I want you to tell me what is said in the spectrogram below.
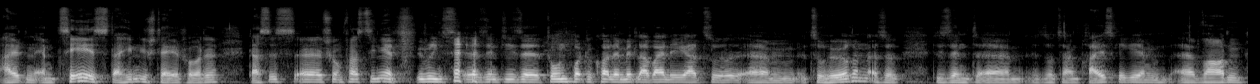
alten MCs dahingestellt wurde, das ist äh, schon faszinierend. Übrigens äh, sind diese Tonprotokolle mittlerweile ja zu, ähm, zu hören, also die sind ähm, sozusagen preisgegeben äh, worden.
